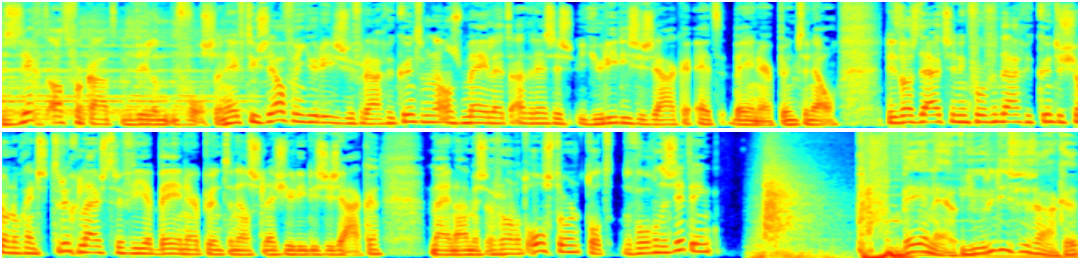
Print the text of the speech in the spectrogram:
Zegt advocaat Willem Vos. En heeft u zelf een juridische vraag? U kunt hem naar ons mailen. Het adres is juridischezaken.bnr.nl. Dit was de uitzending voor vandaag. U kunt de show nog eens terugluisteren via bnr.nl slash juridische zaken. Mijn naam is Ronald Olstorn. Tot de volgende zitting. BNR Juridische Zaken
